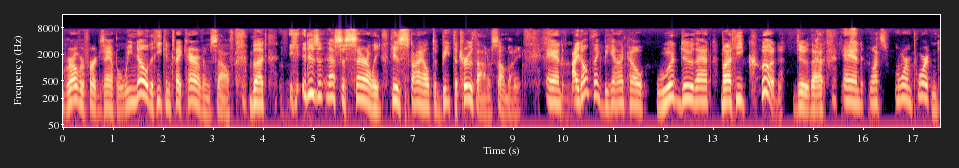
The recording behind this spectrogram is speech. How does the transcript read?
Grover, for example. We know that he can take care of himself, but it isn't necessarily his style to beat the truth out of somebody. And hmm. I don't think Bianco would do that, but he could do that. And what's more important,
